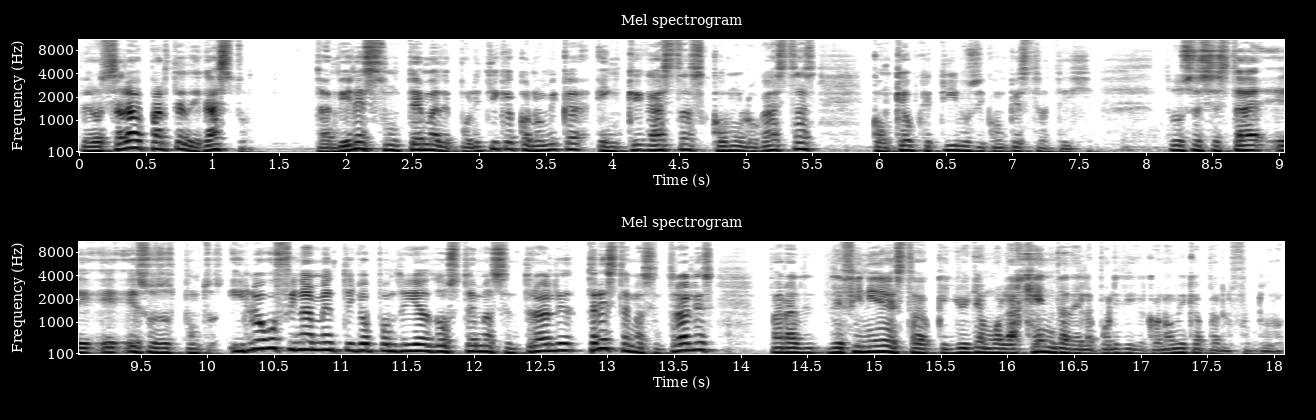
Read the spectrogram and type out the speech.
pero está la parte de gasto también es un tema de política económica, en qué gastas, cómo lo gastas, con qué objetivos y con qué estrategia. Entonces está eh, eh, esos dos puntos. Y luego finalmente yo pondría dos temas centrales, tres temas centrales para definir esta que yo llamo la agenda de la política económica para el futuro.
